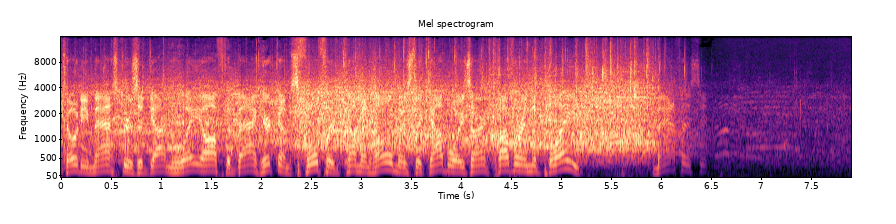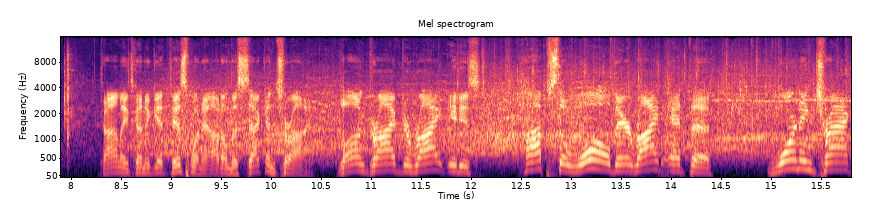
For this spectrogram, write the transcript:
Cody Masters had gotten way off the back. Here comes Fulford coming home as the Cowboys aren't covering the plate. Mathis. Conley's going to get this one out on the second try. Long drive to right. It is hops the wall there right at the warning track.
